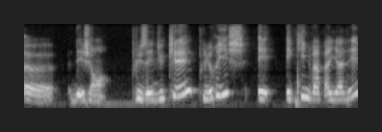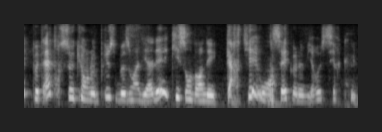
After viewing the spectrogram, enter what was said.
euh, des gens plus éduqués, plus riches, et, qui ne va pas y aller? Peut-être ceux qui ont le plus besoin d'y aller, qui sont dans des quartiers où on sait que le virus circule.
